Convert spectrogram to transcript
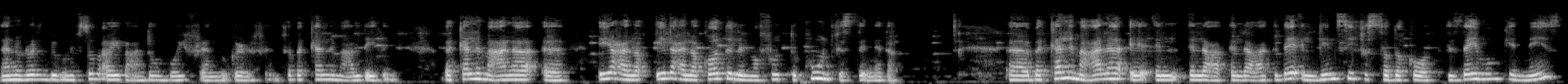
لأن الولاد بيبقوا نفسهم قوي يبقى عندهم boyfriend و girlfriend فبتكلم على ال dating بتكلم على uh, إيه. إيه العلاقات اللي المفروض تكون في السن ده. بتكلم على الاعتداء الجنسي في الصداقات. إزاي ممكن ناس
